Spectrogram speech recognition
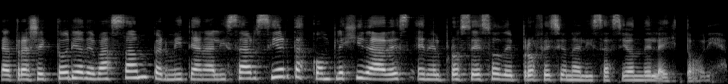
La trayectoria de Bazán permite analizar ciertas complejidades en el proceso de profesionalización de la historia.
